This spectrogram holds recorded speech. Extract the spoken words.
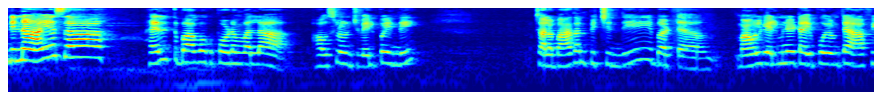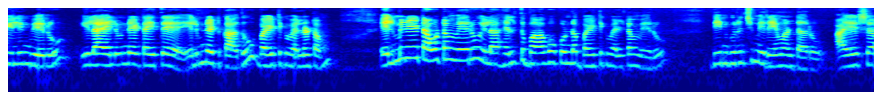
నిన్న ఆయాస హెల్త్ బాగోకపోవడం వల్ల హౌస్లో నుంచి వెళ్ళిపోయింది. చాలా బాధ అనిపించింది బట్ మామూలుగా ఎలిమినేట్ అయిపోయి ఉంటే ఆ ఫీలింగ్ వేరు. ఇలా ఎలిమినేట్ అయితే ఎలిమినేట్ కాదు బయటికి వెళ్ళటం. ఎలిమినేట్ అవటం వేరు ఇలా హెల్త్ బాగోకుండా బయటికి వెళ్ళటం వేరు. దీని గురించి మీరు ఏమంటారు ఆయేషా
